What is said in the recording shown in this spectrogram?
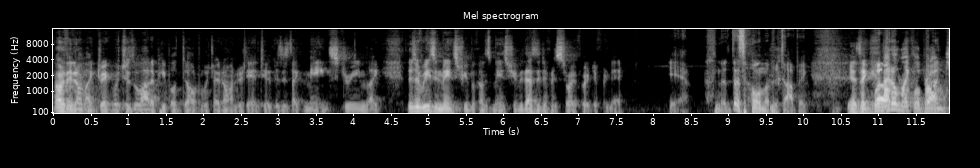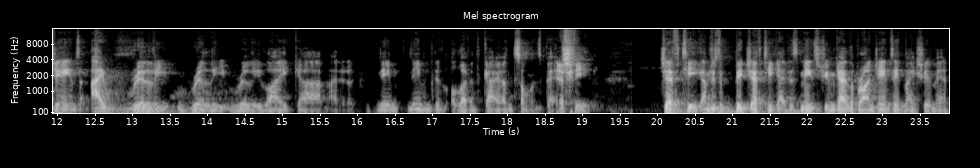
Or they don't like Drake, which is a lot of people don't, which I don't understand too, because it's like mainstream. Like there's a reason mainstream becomes mainstream, but that's a different story for a different day. Yeah, that's a whole nother topic. Yeah, it's like Well- I don't like LeBron James. I really, really, really like um, I don't know, name name the eleventh guy on someone's bench. FT. Jeff Teague. I'm just a big Jeff Teague guy. This mainstream guy, LeBron James, ain't my shit, man.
